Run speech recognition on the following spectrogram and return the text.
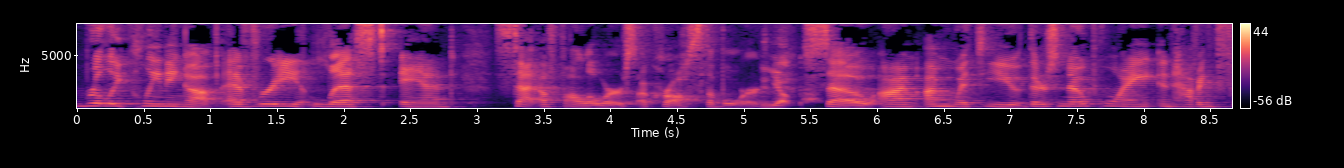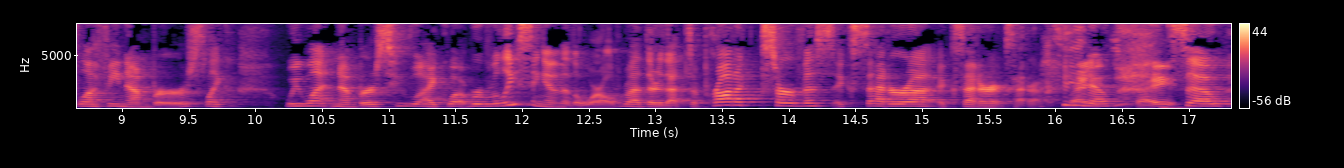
really cleaning up every list and set of followers across the board. Yep. So I'm I'm with you. There's no point in having fluffy numbers. Like we want numbers who like what we're releasing into the world, whether that's a product, service, etc., etc., etc. You know. Right. So,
